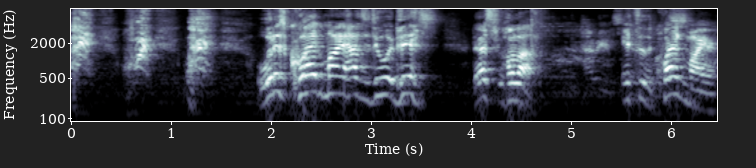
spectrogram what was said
what does quagmire have to do with this? That's hold up. Harriet's Into the quagmire.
